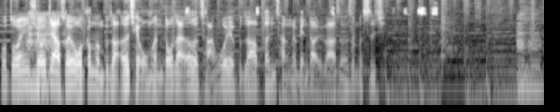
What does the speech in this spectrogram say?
我昨天休嗯假，所以我根本不知道，而且我们都在二厂，我也不知道本厂那边到底发生什么事情。嗯哼，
